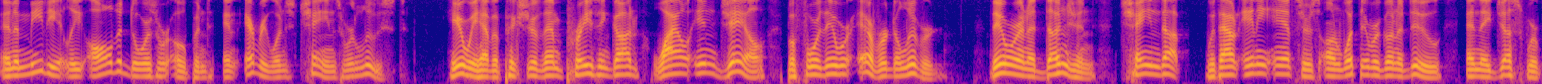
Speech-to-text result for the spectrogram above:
and immediately all the doors were opened, and everyone's chains were loosed. Here we have a picture of them praising God while in jail before they were ever delivered. They were in a dungeon, chained up, without any answers on what they were going to do, and they just were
